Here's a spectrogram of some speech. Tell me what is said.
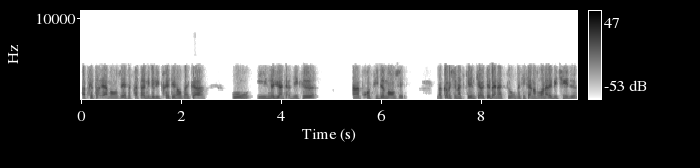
à préparer à manger, ça sera permis de lui prêter dans un cas où il ne lui interdit que un profit de manger. Donc, comme chez Maskirin Kaote Ben Assour. Mais si c'est un endroit où on a l'habitude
